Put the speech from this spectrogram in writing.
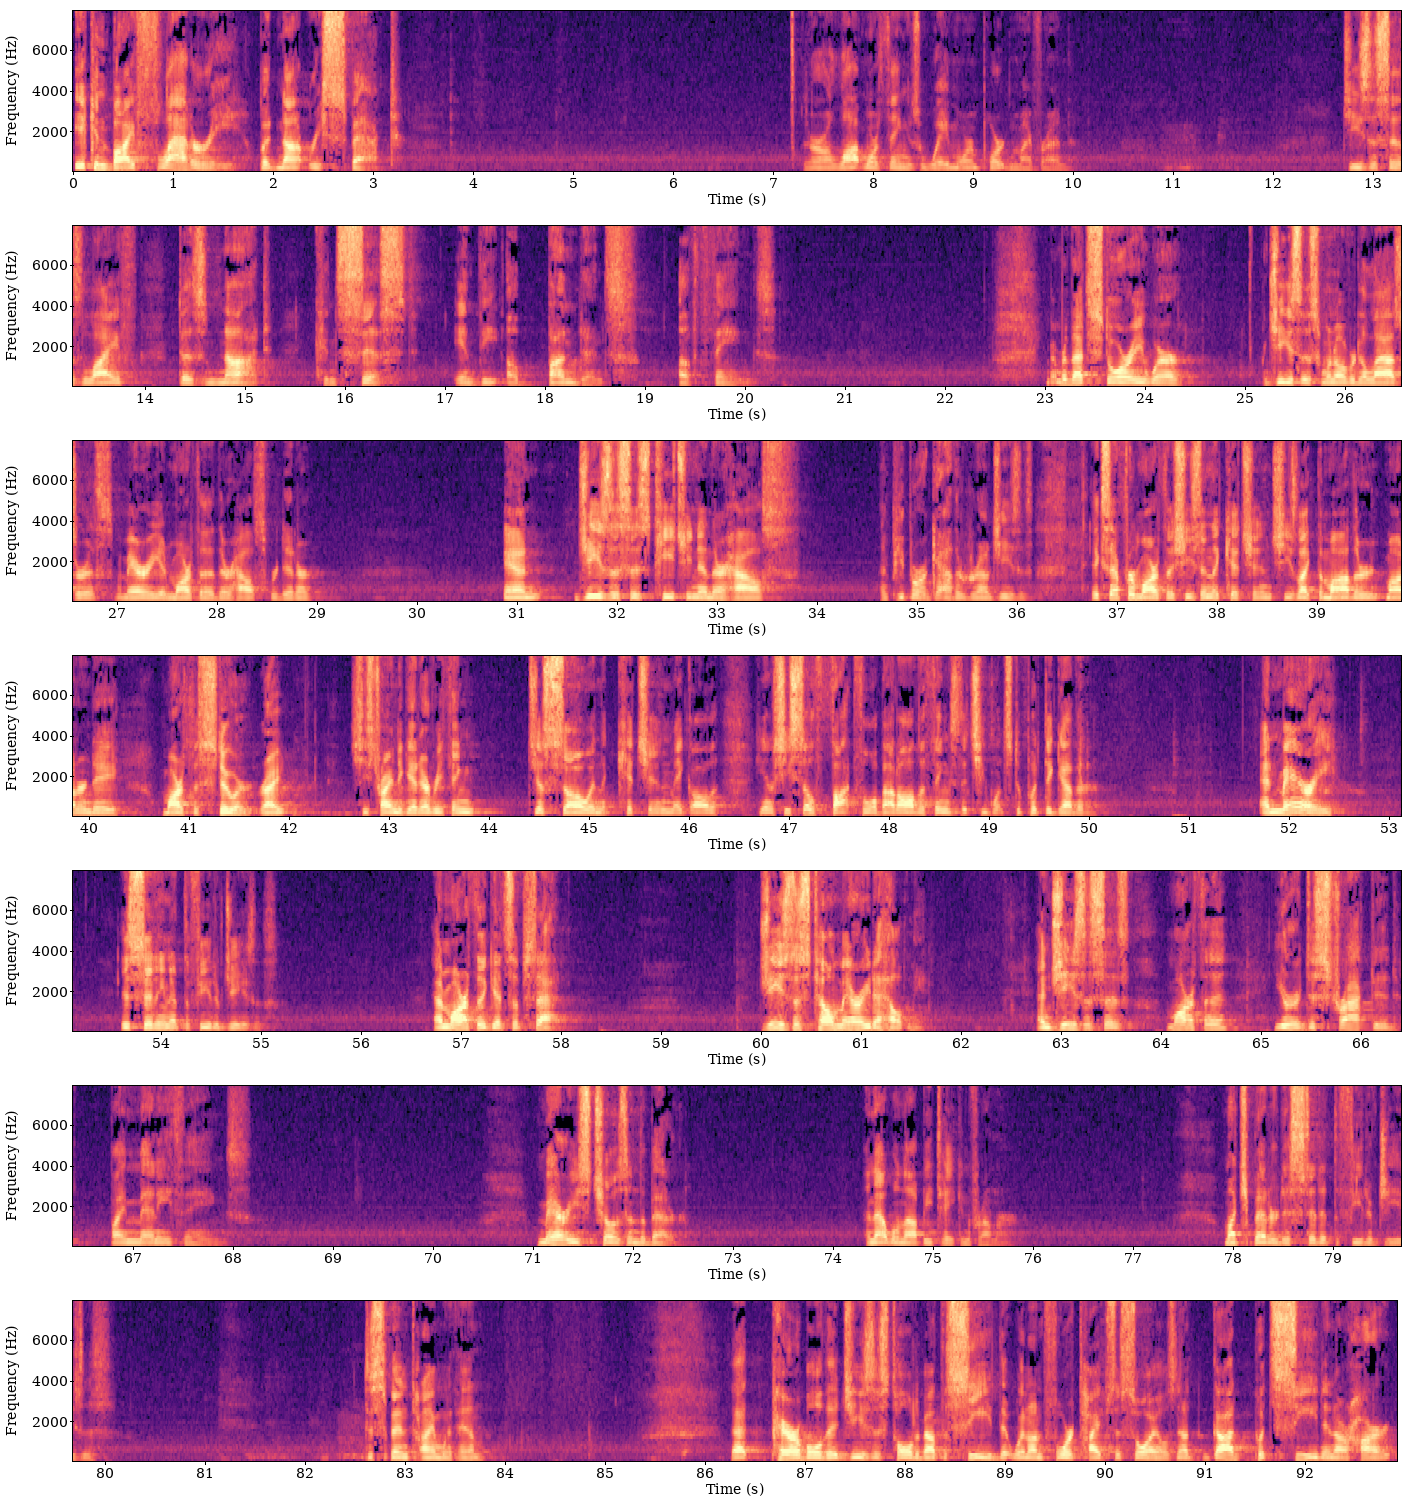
It can buy flattery, but not respect. There are a lot more things way more important, my friend. Jesus says life does not consist in the abundance of things. Remember that story where Jesus went over to Lazarus, Mary, and Martha, their house for dinner. And Jesus is teaching in their house, and people are gathered around Jesus. Except for Martha, she's in the kitchen. She's like the modern, modern day Martha Stewart, right? She's trying to get everything just so in the kitchen, make all the, you know, she's so thoughtful about all the things that she wants to put together. And Mary, is sitting at the feet of Jesus. And Martha gets upset. Jesus, tell Mary to help me. And Jesus says, Martha, you're distracted by many things. Mary's chosen the better, and that will not be taken from her. Much better to sit at the feet of Jesus to spend time with Him. That parable that Jesus told about the seed that went on four types of soils. Now, God put seed in our heart,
